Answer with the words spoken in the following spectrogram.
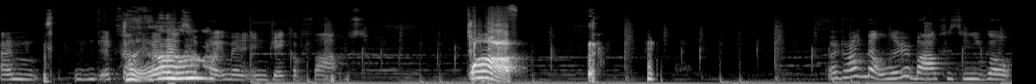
I'm accepting a disappointment in Jacob Fox. Ah! We're talking about litter boxes and you go,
